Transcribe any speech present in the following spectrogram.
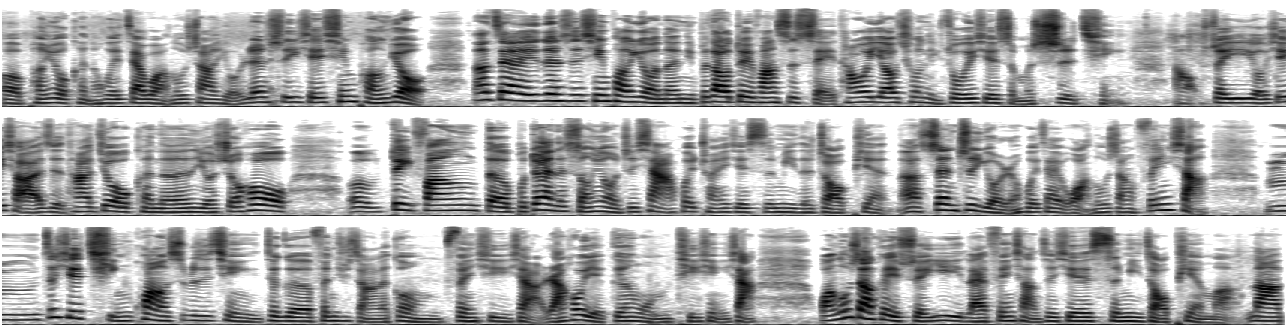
呃朋友可能会在网络上有认识一些新朋友。那在认识新朋友呢，你不知道对方是谁，他会要求你做一些什么事情。好，所以有些小孩子他就可能有时候。呃，对方的不断的怂恿之下，会传一些私密的照片，那甚至有人会在网络上分享。嗯，这些情况是不是请这个分局长来跟我们分析一下，然后也跟我们提醒一下，网络上可以随意来分享这些私密照片吗？那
